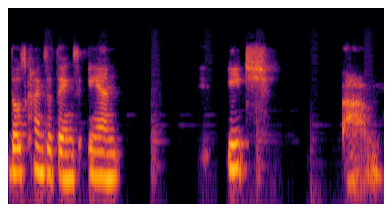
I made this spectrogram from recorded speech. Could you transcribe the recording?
those kinds of things. And each, um,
